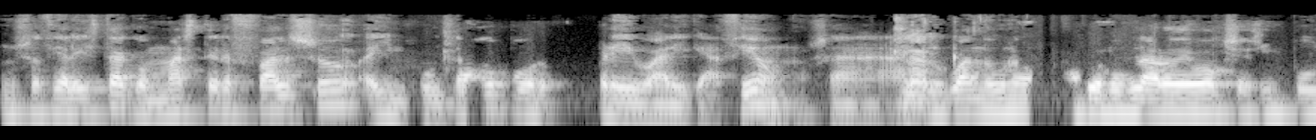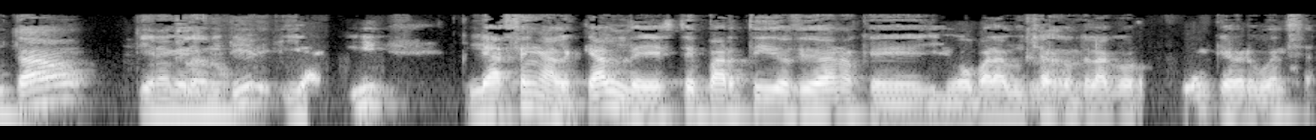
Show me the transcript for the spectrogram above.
un socialista con máster falso e imputado por prevaricación. O sea, aquí cuando uno popular o de Vox es imputado, tiene que dimitir y aquí le hacen alcalde este partido ciudadano que llegó para luchar contra la corrupción. Qué vergüenza.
